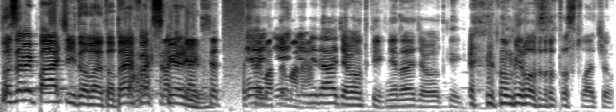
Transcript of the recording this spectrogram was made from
to se mi páčí tohle, to je fakt skvělý. Jak se s Ne, těma ne, téma ne, ne. nedávajte voutkick, nedávajte voutkick. Omylom som to stlačil.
